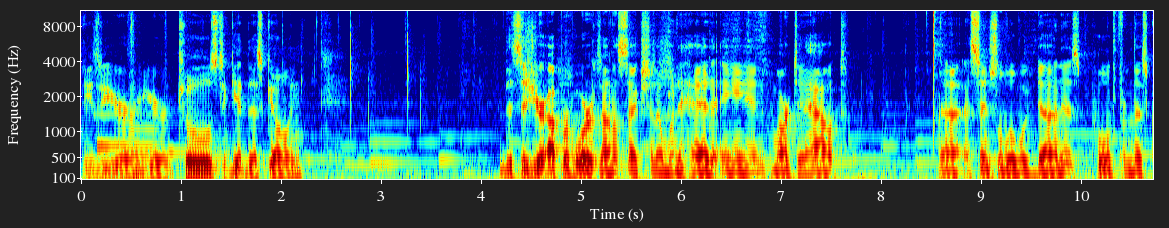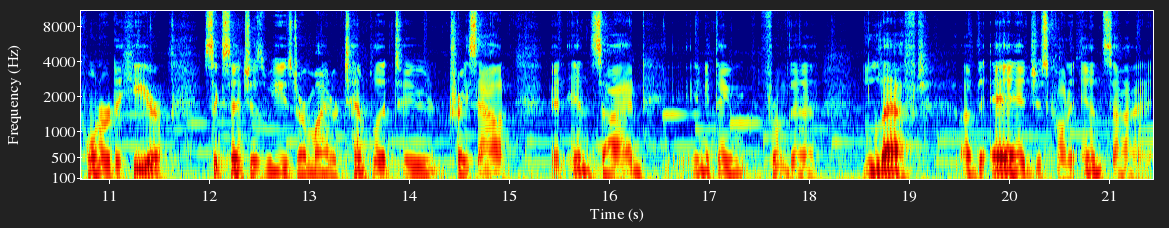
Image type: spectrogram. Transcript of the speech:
These are your, your tools to get this going. This is your upper horizontal section. I went ahead and marked it out. Uh, essentially what we've done is pulled from this corner to here, six inches. We used our miter template to trace out an inside. Anything from the left of the edge is called an inside.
